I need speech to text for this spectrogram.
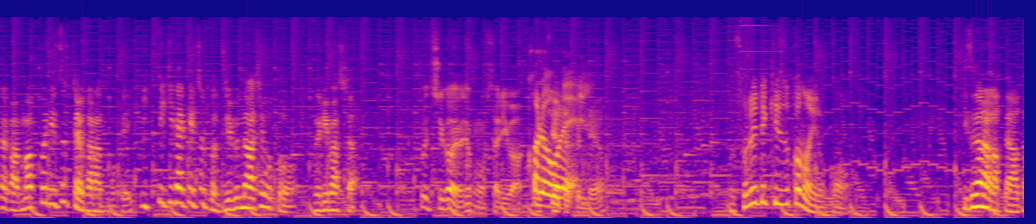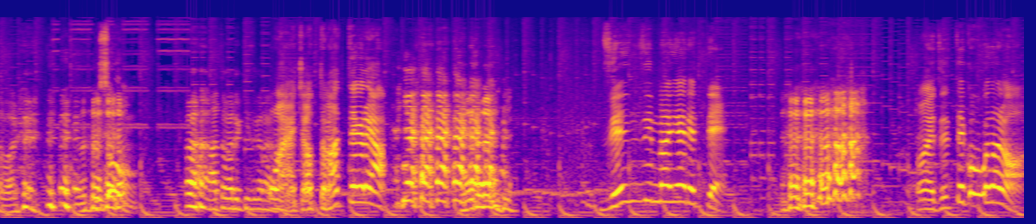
だからマップに映っちゃうかなと思って、一滴だけちょっと自分の足元を塗りました。これ違うよね、この二人は。これ俺それで気づかないのか。気づかなかったよ、頭悪。嘘 頭悪気づかなかっおいちょっと待ってくれよ 全然間に合わって おい絶対ここだろ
